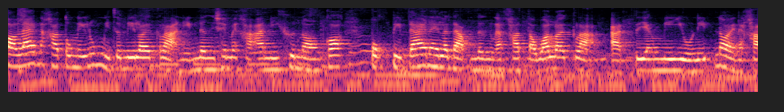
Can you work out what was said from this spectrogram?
ตอนแรกนะคะ ตรงนี้ลูกหมีจะมีรอยกระนิดนึงใช่ไหมคะอันนี้คือน้องก็ปกปิดได้ในระดับหนึ่งนะคะ แต่ว่ารอยกระอาจจะยังมีอยู่นิดหน่อยนะคะ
